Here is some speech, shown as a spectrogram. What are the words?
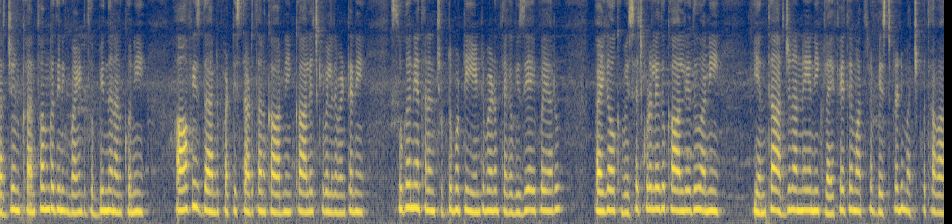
అర్జున్ కన్ఫామ్గా దీనికి మైండ్ దొబ్బిందని అనుకొని ఆఫీస్ దారిని పట్టిస్తాడు తన కార్ని. కాలేజ్కి వెళ్ళిన వెంటనే సుగన్య తనని చుట్టుముట్టి ఏంటి మేడం తెగ బిజీ అయిపోయారు? పైగా ఒక మెసేజ్ కూడా లేదు కాల్ లేదు అని. ఎంత అర్జున్ అన్నయ్య నీకు లైఫ్ అయితే మాత్రం బెస్ట్ ఫ్రెండ్ మర్చిపోతావా?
